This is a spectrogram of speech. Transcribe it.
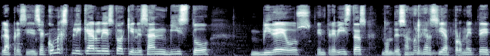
la presidencia. ¿Cómo explicarle esto a quienes han visto videos, entrevistas donde Samuel García promete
